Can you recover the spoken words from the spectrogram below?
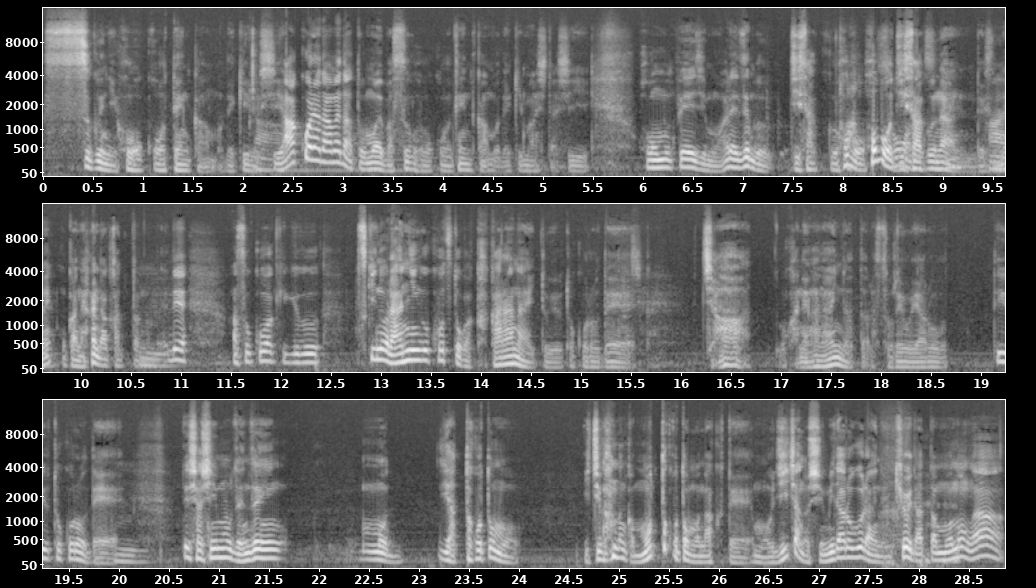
すぐに方向転換もできるしあこれはダメだと思えばすぐ方向転換もできましたしホームページもあれ全部自作ほぼあほぼ自作なんですね。はい。お金がなかったので、うん。であそこは結局月のランニングコストがかからないというところでじゃあお金がないんだったらそれをやろうっていうところで,、に、うん。で写真も全然もうやったことも一眼なんか持ったこともなくてもうおじいちゃんの趣味だろぐらいの勢いだったものが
